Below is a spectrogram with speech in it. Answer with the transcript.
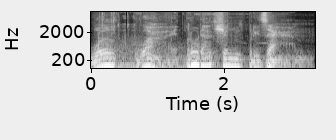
Worldwide Production present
